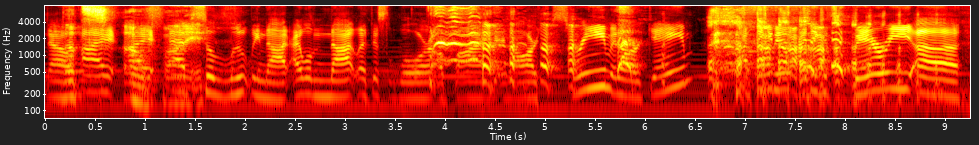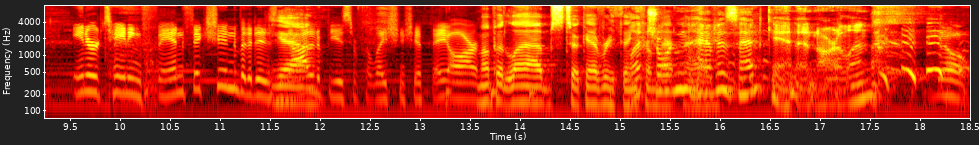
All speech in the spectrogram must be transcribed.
No, That's I, so I absolutely not. I will not let this lore abide in our stream in our game. I think, it is, I think it's very uh, entertaining fan fiction, but it is Yeah. not an abusive relationship. They are Muppet Labs took everything Let from Jordan that have his head cannon, Arlen. no.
